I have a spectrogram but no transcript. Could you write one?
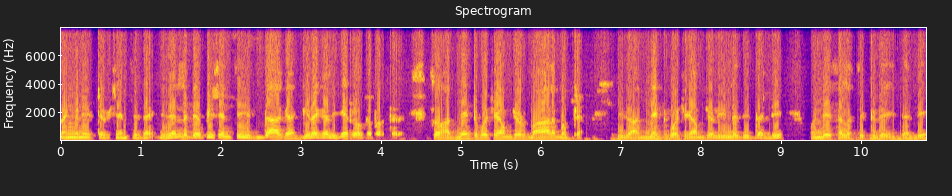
ಮ್ಯಾಂಗನೀಸ್ ಡೆಫಿಷಿಯನ್ಸಿ ಇದೆ. ಇದೆಲ್ಲ ಡೆಫಿಷಿಯನ್ಸಿ ಇದ್ದಾಗ ಗಿಡಗಳಿಗೆ ರೋಗ ಬರ್ತದೆ. ಸೊ ಹದಿನೆಂಟು ಪೋಷಕಾಂಶಗಳು ಬಹಳ ಮುಖ್ಯ. ಇದು ಹದಿನೆಂಟು ಪೋಷಕಾಂಶಗಳು ಇಲ್ಲದಿದ್ದಲ್ಲಿ, ಒಂದೇ ಸಲ ಸಿಕ್ಕದೇ ಇದ್ದಲ್ಲಿ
